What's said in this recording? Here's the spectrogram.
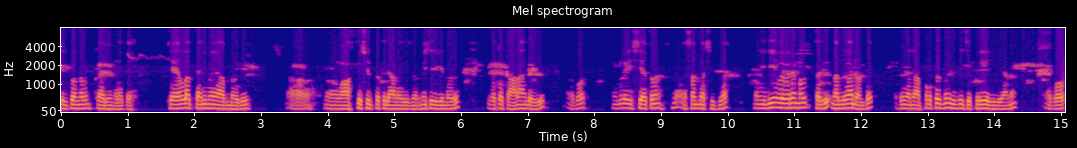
ശില്പങ്ങളും കാര്യങ്ങളൊക്കെ. കേരള തനിമയാർന്ന ഒരു വാസ്തുശില്പത്തിലാണ് ഇത് നിർമ്മിച്ചിരിക്കുന്നത്. ഇതൊക്കെ കാണാൻ കഴിയും. അപ്പോൾ നിങ്ങൾ ഈ ക്ഷേത്രം സന്ദർശിക്കുക. ഇനിയും വിവരങ്ങൾ തരി നൽകാനുണ്ട്. അപ്പോൾ ഞാൻ അപ്പുറത്തുനിന്ന് ഇത് ചിത്രീകരിക്കുകയാണ്. അപ്പോൾ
